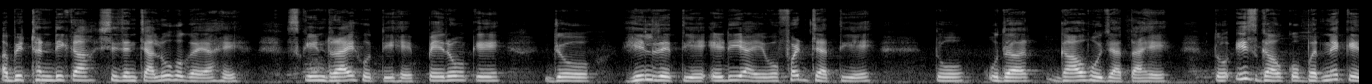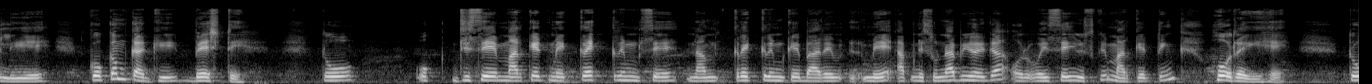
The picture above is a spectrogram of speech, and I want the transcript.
अभी ठंडी का सीज़न चालू हो गया है। स्किन ड्राई होती है। पैरों के जो हील रहती है एडिया है, वो फट जाती है तो उधर घाव हो जाता है। तो इस घाव को भरने के लिए कोकम का घी बेस्ट है। तो जिसे मार्केट में क्रैक क्रीम से नाम क्रैक क्रीम के बारे में आपने सुना भी होगा और वैसे ही उसकी मार्केटिंग हो रही है। तो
